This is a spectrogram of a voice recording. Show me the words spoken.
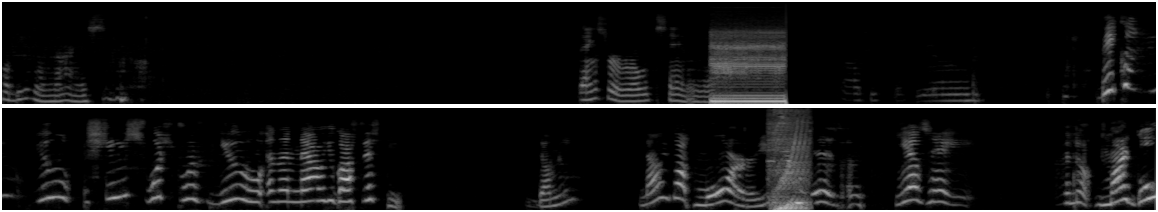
oh, these are nice. Thanks for rotating it. Oh, she's so cute. Because you, you, she switched with you, and then now you got 50. Dummy. Now you got more. You got his. And yes, hey. I know. My goal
